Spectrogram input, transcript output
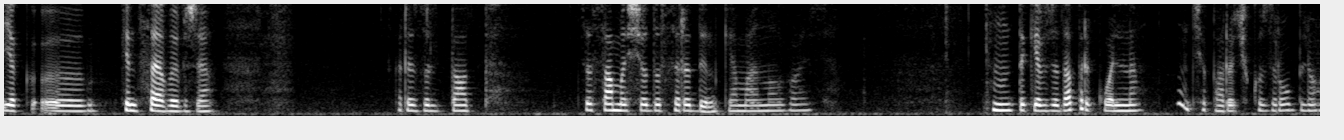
як е, кінцевий вже результат. Це саме щодо серединки, я маю на увазі. Таке вже, да, прикольне. Ну, Ще парочку зроблю.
